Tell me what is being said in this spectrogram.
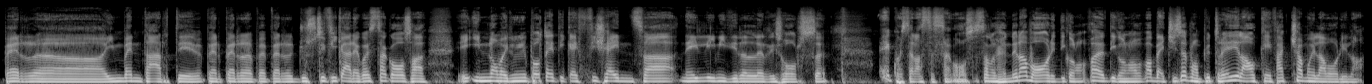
per uh, inventarti per, per, per, per giustificare questa cosa in nome di un'ipotetica efficienza nei limiti delle risorse e questa è la stessa cosa, stanno facendo i lavori, dicono, dicono vabbè ci servono più treni di là, ok facciamo i lavori là.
